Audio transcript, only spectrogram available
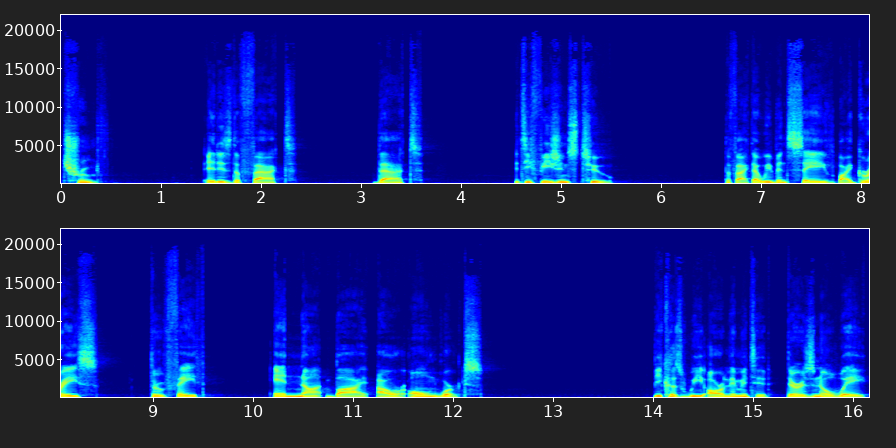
truth. It is the fact that it's Ephesians 2. The fact that we've been saved by grace through faith and not by our own works. Because we are limited. There is no way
